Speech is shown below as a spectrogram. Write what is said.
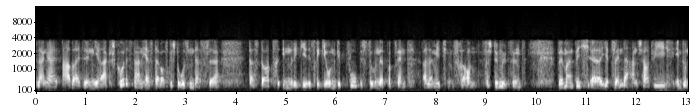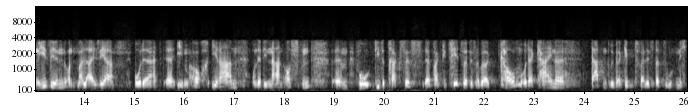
langer Arbeit in irakisch-Kurdistan erst darauf gestoßen, dass, äh, dass dort in Regi es Regionen gibt, wo bis zu 100 Prozent aller Mädchen und Frauen verstümmelt sind. Wenn man sich äh, jetzt Länder anschaut wie Indonesien und Malaysia oder äh, eben auch Iran oder den Nahen Osten, ähm, wo diese Praxis praktiziert wird, ist aber kaum oder keine Daten darüber gibt, weil es dazu nicht,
